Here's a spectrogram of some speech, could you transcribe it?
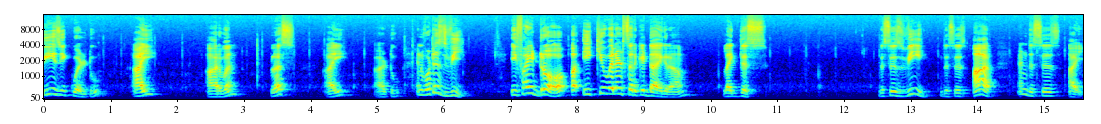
V is equal to I R1 plus I R2 and what is V If I draw a equivalent circuit diagram like this, this is V, this is R and this is I.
